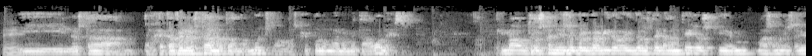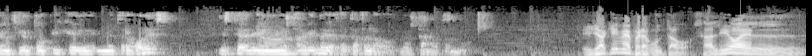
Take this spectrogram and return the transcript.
Sí. Y lo está, el Getafe lo está notando mucho, vamos, que Colunga no meta goles. Encima, otros años yo creo que ha habido ahí dos delanteros que más o menos habían cierto pique en meter goles. Este año no lo está viendo y el Getafe lo, lo está notando. Y yo aquí me he preguntado, salió el,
